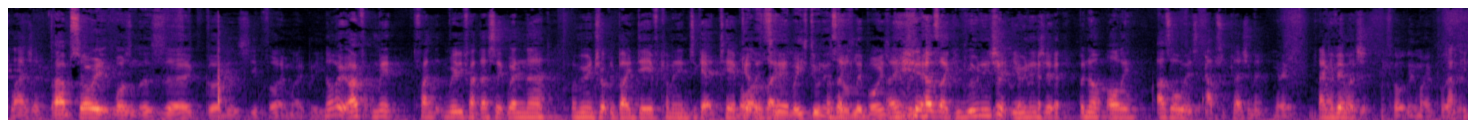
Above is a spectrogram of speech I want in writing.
pleasure. I'm sorry it wasn't as uh, good as you thought it might be. No, I fan, really fantastic. When uh, when we were interrupted by Dave coming in to get a table, Get I the was like, table, he's doing his was like- Dudley Boys I, again. I was like, you're ruining shit, you're ruining shit. But no, Ollie, as always, absolute pleasure, mate. Mate, Thank you very much. Totally my pleasure.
